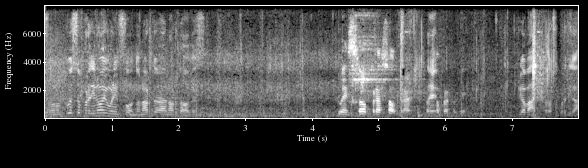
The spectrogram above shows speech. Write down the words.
Sono due sopra di noi, uno in fondo, nord- nord-ovest. Due sopra sopra. Eh. Sopra così. Più avanti però, sopra di là.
